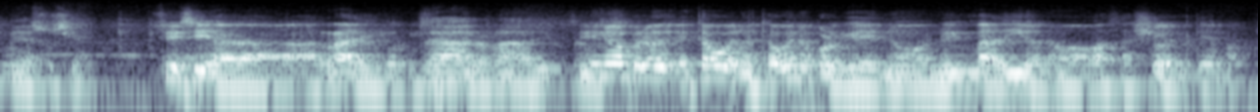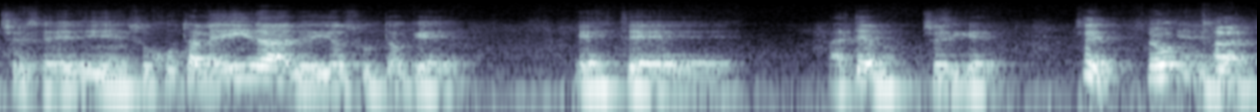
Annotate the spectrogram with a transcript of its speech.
media sucia. Sí, sí, a, a radio quizás. Claro, radio. Sí, no, pero está bueno, está bueno porque no, no invadió, no avasalló el tema. Sí. Se- en su justa medida le dio su toque este al tema. Sí. Así que Sí, a ver,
